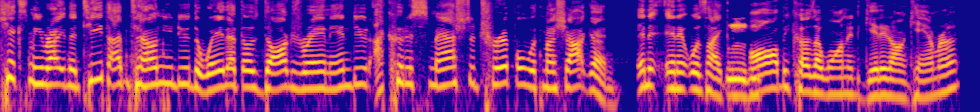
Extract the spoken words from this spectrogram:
kicks me right in the teeth. I'm telling you, dude, the way that those dogs ran in, dude, I could have smashed a triple with my shotgun. And it, and it was like Mhm. all because I wanted to get it on camera,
